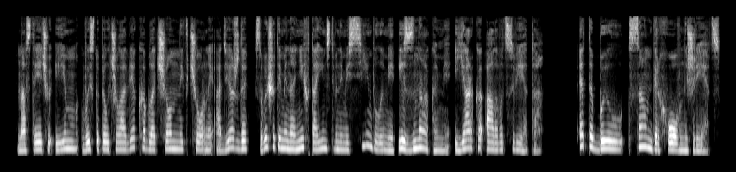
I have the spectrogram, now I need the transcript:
навстречу им выступил человек, облаченный в черной одежды с вышитыми на них таинственными символами и знаками ярко-алого цвета. Это был сам верховный жрец.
